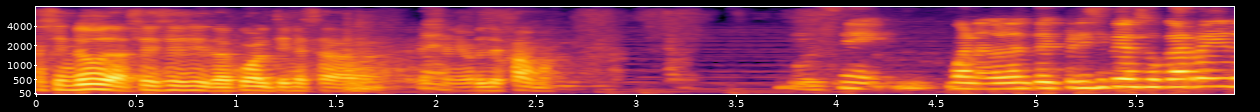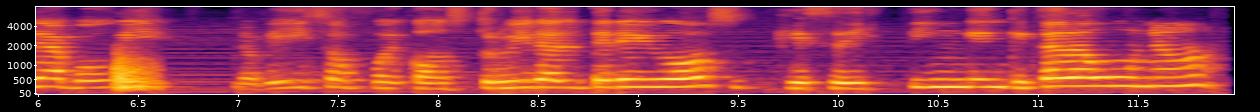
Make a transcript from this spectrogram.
Que sin duda, sí, sí, sí, tal cual tiene ese nivel de fama. Sí, bueno, durante el principio de su carrera, Bowie lo que hizo fue construir alter egos que se distinguen, que cada uno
